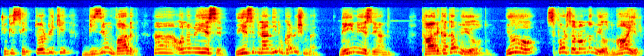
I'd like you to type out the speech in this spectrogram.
Çünkü sektördeki bizim varlık. Ha onun üyesi. Üyesi falan değilim kardeşim ben. Neyin üyesi yani? Tarikata mı üye oldum? Yo. Spor salonuna mı üye oldum? Hayır.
